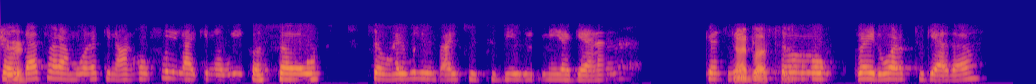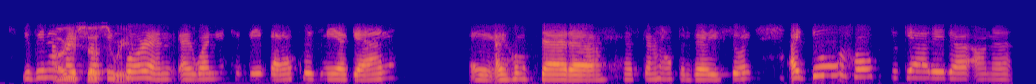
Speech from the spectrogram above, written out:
So Sure. that's what I'm working on. Hopefully, like in a week or so. So I will invite you to be with me again because we I'd do so great work together. You've been on Oh, my you're so show before, and I want you to be back with me again. I, I hope that uh, that's going to happen very soon. I do hope to get it uh, on a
